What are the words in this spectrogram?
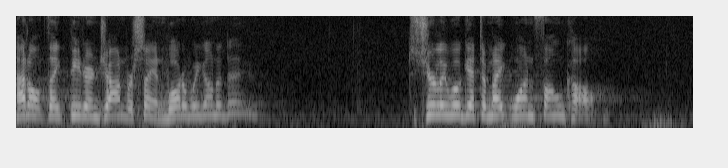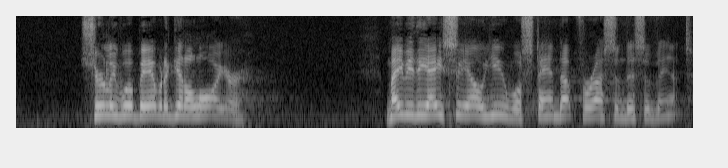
I don't think Peter and John were saying, What are we going to do? Surely we'll get to make one phone call. Surely we'll be able to get a lawyer. Maybe the ACLU will stand up for us in this event.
